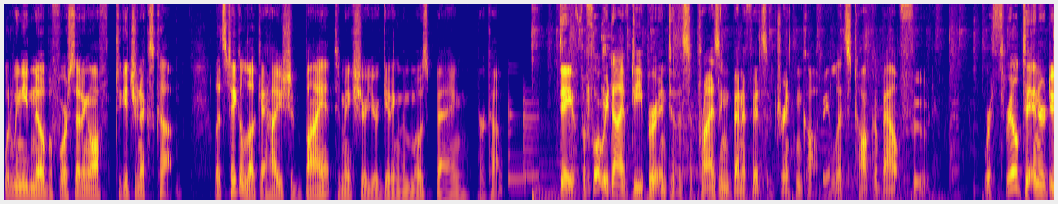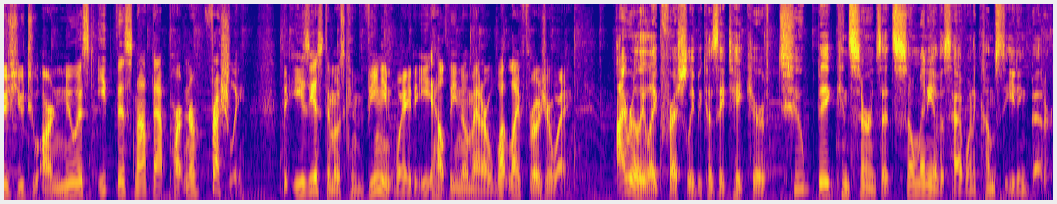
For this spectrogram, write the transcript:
what do we need to know before setting off to get your next cup? Let's take a look at how you should buy it to make sure you're getting the most bang per cup. Dave, before we dive deeper into the surprising benefits of drinking coffee, let's talk about food. We're thrilled to introduce you to our newest Eat This Not That partner, Freshly, the easiest and most convenient way to eat healthy no matter what life throws your way. I really like Freshly because they take care of two big concerns that so many of us have when it comes to eating better.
